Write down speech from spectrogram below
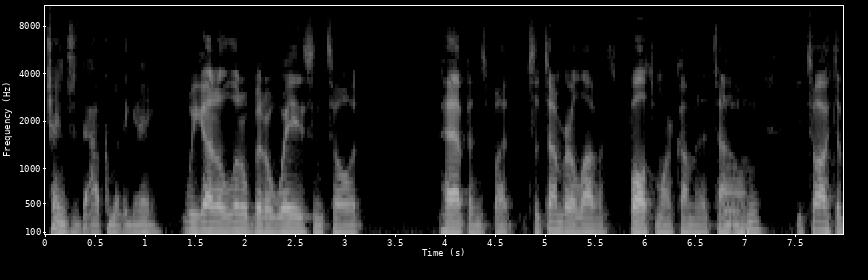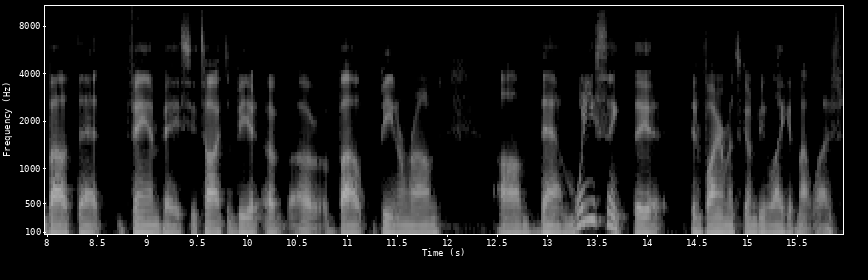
changes the outcome of the game. We got a little bit of ways until it happens, but September 11th, Baltimore coming to town. Mhm. You talked about that fan base. You talked to be uh, uh, about being around um, them. What do you think the environment's going to be like at MetLife?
